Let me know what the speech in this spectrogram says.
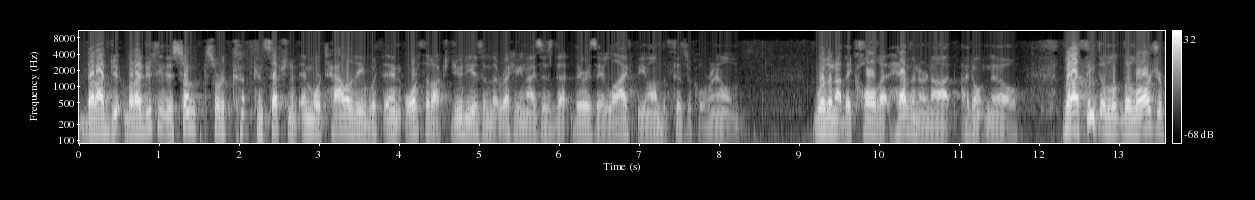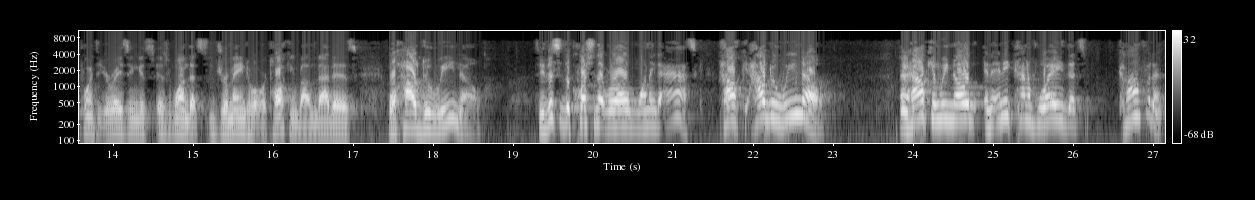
but I do, but I do think there's some sort of conception of immortality within Orthodox Judaism that recognizes that there is a life beyond the physical realm. Whether or not they call that heaven or not, I don't know. But I think the, the larger point that you're raising is, is one that's germane to what we're talking about, and that is, well, how do we know? See, this is the question that we're all wanting to ask. How, how do we know? And how can we know in any kind of way that's confident?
